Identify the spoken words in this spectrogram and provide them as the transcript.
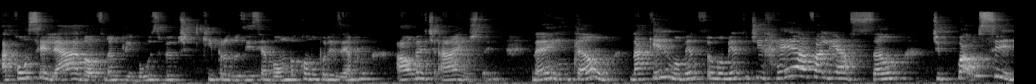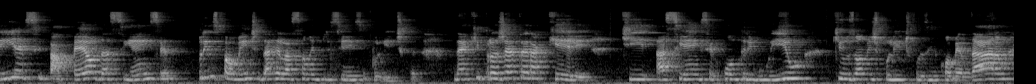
aconselhado ao Franklin Roosevelt que produzisse a bomba, como por exemplo Albert Einstein. Né? Então, naquele momento foi um momento de reavaliação de qual seria esse papel da ciência, principalmente da relação entre ciência e política. Né? Que projeto era aquele que a ciência contribuiu, que os homens políticos encomendaram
